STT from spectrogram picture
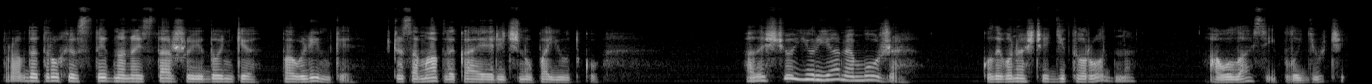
Правда, трохи встидно найстаршої доньки Павлінки, що сама плекає річну паютку. Але що Юр'яна може, коли вона ще дітородна, а Уласій плодючий?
